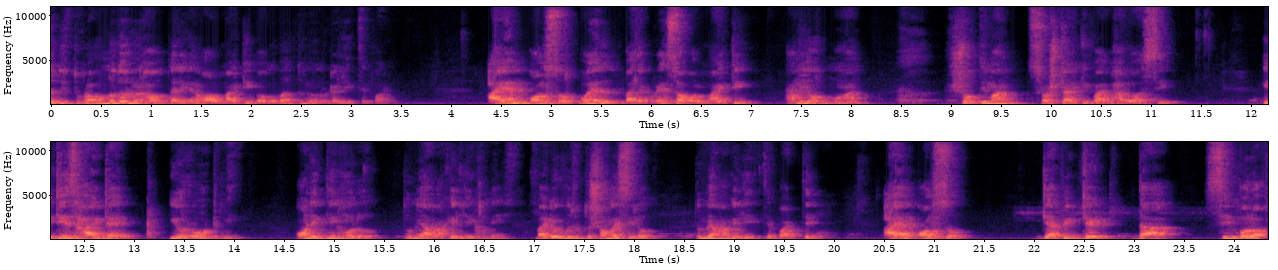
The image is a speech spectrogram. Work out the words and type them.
যদি তোমরা অন্য ধর্মের হও, তাহলে এখানে অল মাইটি ভগবান তুমি অন্যটা লিখতে পারো। I am also well by the grace of almighty আমিও মহান, শক্তিমান, স্রষ্টার কৃপায় ভালো আছি। It is high time you wrote me অনেক দিন হলো তুমি আমাকে লিখনি। বা এটা উপযুক্ত সময় ছিল, তুমি আমাকে লিখতে পারতে। I am also depicted the symbol of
